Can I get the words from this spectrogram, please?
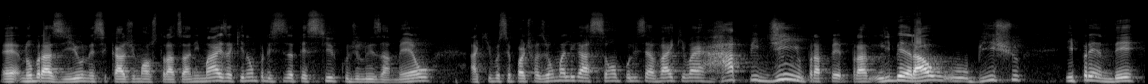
é, no Brasil, nesse caso de maus tratos a animais. Aqui não precisa ter circo de Luiz Amel. Aqui você pode fazer uma ligação, a polícia vai que vai rapidinho para liberar o, o, bicho e prender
